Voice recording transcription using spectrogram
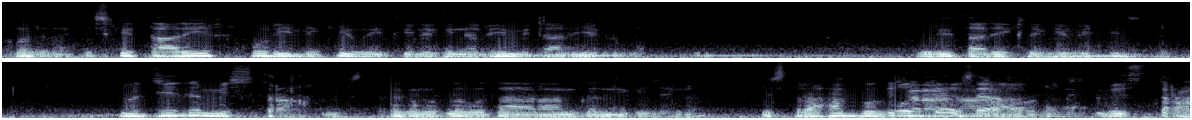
समझ रहे इसकी तारीख पूरी लिखी हुई थी लेकिन अभी मिटा दी है कम पूरी तारीख लगी हुई थी इसमें मस्जिद मिस्त्रा। मिस्त्रा का मतलब होता है आराम करने की जगह। इस्तराहत बोलते बोलते हैं मिस्त्रा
